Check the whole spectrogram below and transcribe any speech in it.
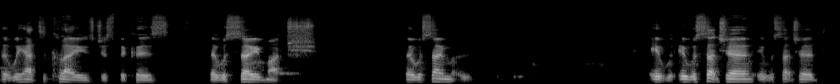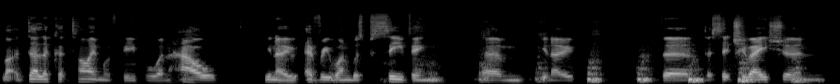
that we had to close just because there was so much, there was so. It, it was such a it was such a like a delicate time with people and how you know everyone was perceiving um, you know the the situation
